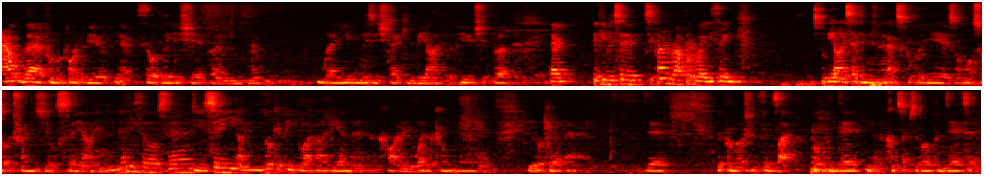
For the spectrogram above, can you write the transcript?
out there from a point of view of you know thought leadership and you know, where you envisage taking BI for the future. But uh, if you were to, to kind of wrap up where you think BI is heading in the next couple of years on what sort of trends you'll see, I mean, any thoughts there? Do you see, I mean, you look at people like IBM acquiring a weather company, and you look at uh, the, the promotion of things like open data, you know, the concepts of open data.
